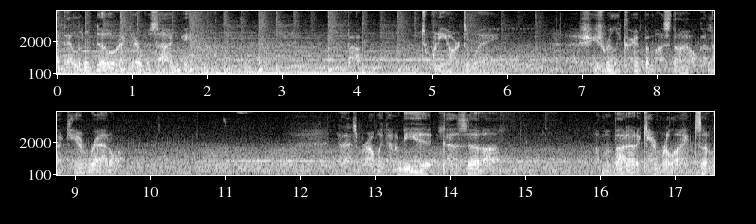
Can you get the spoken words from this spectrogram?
Got that little doe right there beside me. About 20 yards away. She's really cramping my style because I can't rattle. That's probably going to be it because uh, I'm about out of camera light, so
